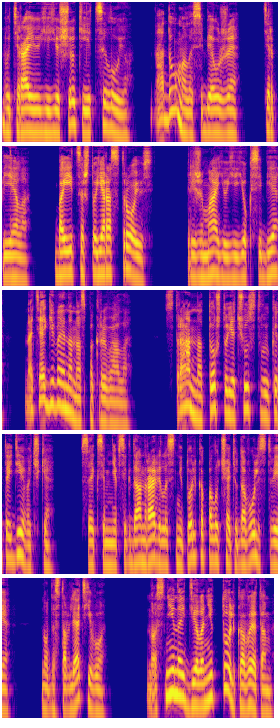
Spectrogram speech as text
Вытираю ее щеки и целую. Надумала себе уже. Терпела. Боится, что я расстроюсь. Прижимаю ее к себе, натягивая на нас покрывало. Странно то, что я чувствую к этой девочке. В сексе мне всегда нравилось не только получать удовольствие, но доставлять его. Но с Ниной дело не только в этом.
